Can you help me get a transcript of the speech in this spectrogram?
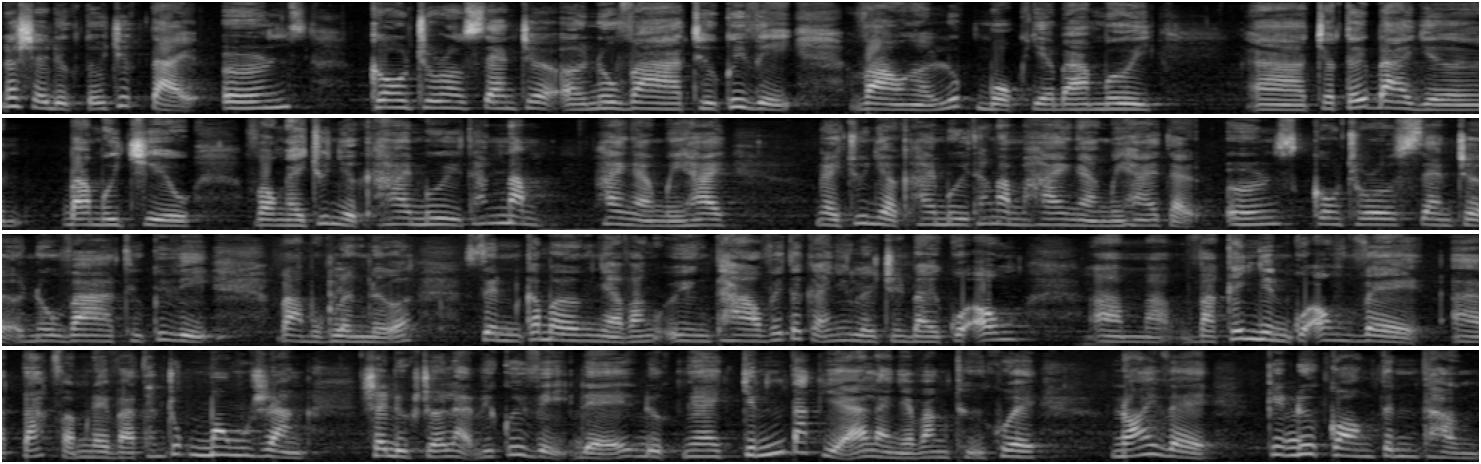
nó sẽ được tổ chức tại Ernst Cultural Center ở Nova thưa quý vị vào lúc 1 giờ 30 à, cho tới 3 giờ 30 chiều vào ngày Chủ nhật 20 tháng 5 2012 ngày Chủ nhật 20 tháng 5 2012 tại Ernst Cultural Center ở Nova thưa quý vị và một lần nữa xin cảm ơn nhà văn Uyên Thao với tất cả những lời trình bày của ông um, và cái nhìn của ông về à, tác phẩm này và Thanh Trúc mong rằng sẽ được trở lại với quý vị để được nghe chính tác giả là nhà văn Thủy Khuê nói về cái đứa con tinh thần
